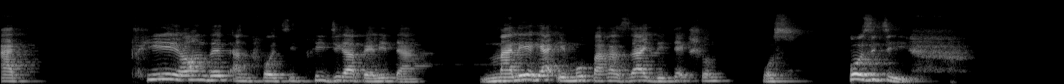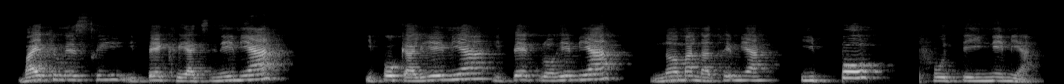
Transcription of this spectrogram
at 343 giga liter, malaria hemoparasite detection was positive. Biochemistry, hypercreatinemia, hypokaliemia, hyperchloremia, normal natremia, hypoproteinemia.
